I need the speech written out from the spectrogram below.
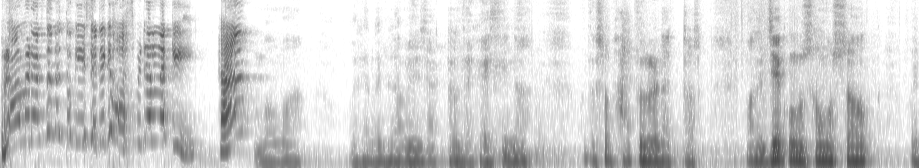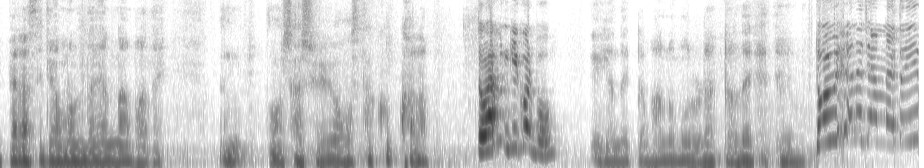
গ্রামে ডাক্তার তো কি? সেটা কি হসপিটাল নাকি? হ্যাঁ? বৌমা ওইখানে গ্রামে ডাক্তার দেখাইছি না ও তো সব হাতুড়ে ডাক্তার। মানে যে কোনো সমস্যা হোক ওই প্যারাসিটামল দেয় আর না পাতায় তোমার শাশুড়ির অবস্থা খুব খারাপ। তো এখন কি করব? এখানে একটা ভালো বড় ডাক্তার দেখাইতে হবে তো ওইখানে যান না তো এই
